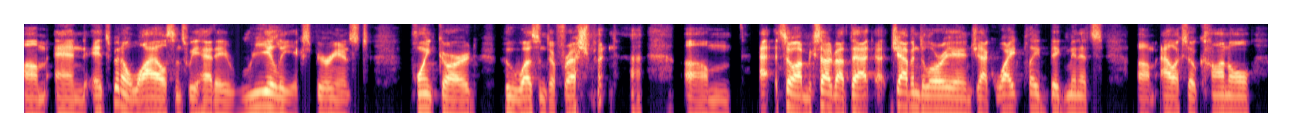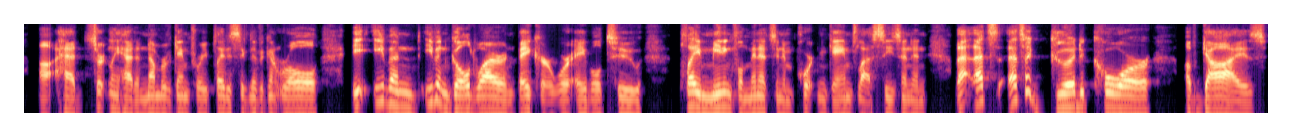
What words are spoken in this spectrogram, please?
Um, and it's been a while since we had a really experienced point guard who wasn't a freshman. um, so I'm excited about that. Uh, Javin DeLaurier and Jack White played big minutes. Um, Alex O'Connell uh, had certainly had a number of games where he played a significant role. E- even even Goldwire and Baker were able to play meaningful minutes in important games last season, and that, that's that's a good core of guys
